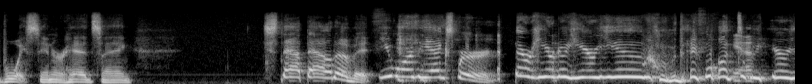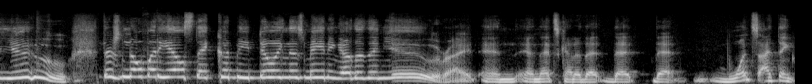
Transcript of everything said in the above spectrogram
voice in her head saying, snap out of it. You are the expert. They're here to hear you. They want yeah. to hear you. There's nobody else that could be doing this meeting other than you, right? And and that's kind of that that that once I think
